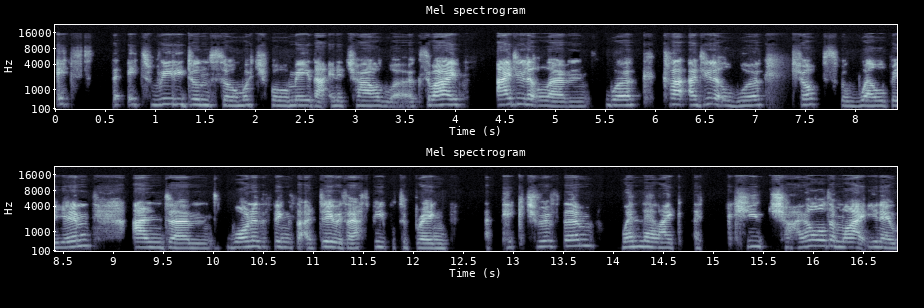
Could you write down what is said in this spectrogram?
It's it's really done so much for me that inner child work. So I I do little um work I do little workshops for well-being and um one of the things that I do is I ask people to bring a picture of them when they're like a cute child. I'm like, you know,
